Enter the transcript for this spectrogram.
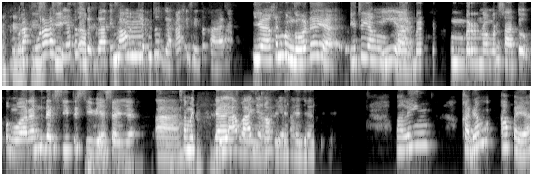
Oke. Murah-murah sih ya, terus Isi- gratis ongkir juga kan di situ kan. Iya kan menggoda ya. Itu yang Iya. ber, ber- sumber nomor satu pengeluaran dari situ sih biasanya. Ah, Sama jajan apa aja, Nov, jajan- biasanya? Paling kadang apa ya?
